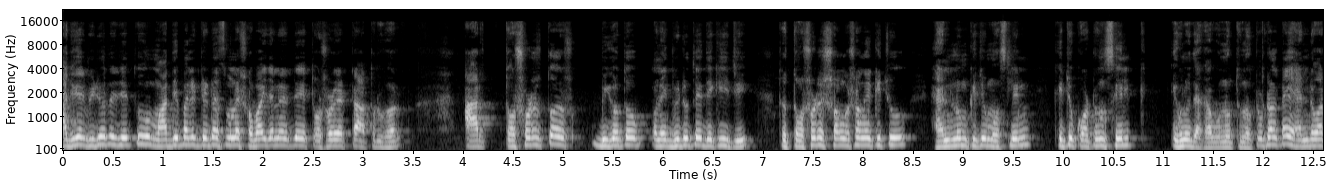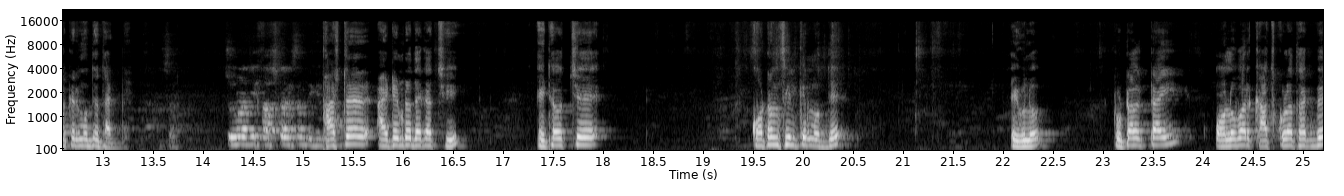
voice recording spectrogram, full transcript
আজকের ভিডিওতে যেহেতু মা দীপালি ট্রেডার্স মানে সবাই জানে যে তসরের একটা আতুর ঘর। আর তসরের তো বিগত অনেক ভিডিওতে দেখিয়েছি। তো তসরের সঙ্গে সঙ্গে কিছু হ্যান্ডলুম কিছু মসলিন কিছু কটন সিল্ক এগুলো দেখাবো নতুন টোটালটাই হ্যান্ডওয়ার্কের মধ্যে থাকবে। আচ্ছা ফার্স্টের আইটেমটা দেখাচ্ছি। এটা হচ্ছে কটন সিল্কের মধ্যে এগুলো। টোটালটাই অল ওভার কাজ করা থাকবে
